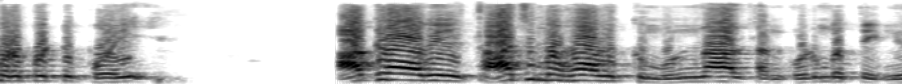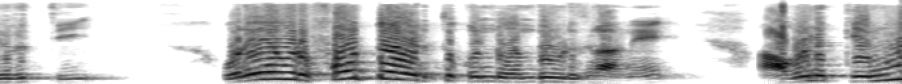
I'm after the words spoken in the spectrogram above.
புறப்பட்டு போய் ஆக்ராவில் தாஜ்மஹாலுக்கு முன்னால் தன் குடும்பத்தை நிறுத்தி ஒரே ஒரு போட்டோ எடுத்துக்கொண்டு வந்து விடுகிறானே அவனுக்கு என்ன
